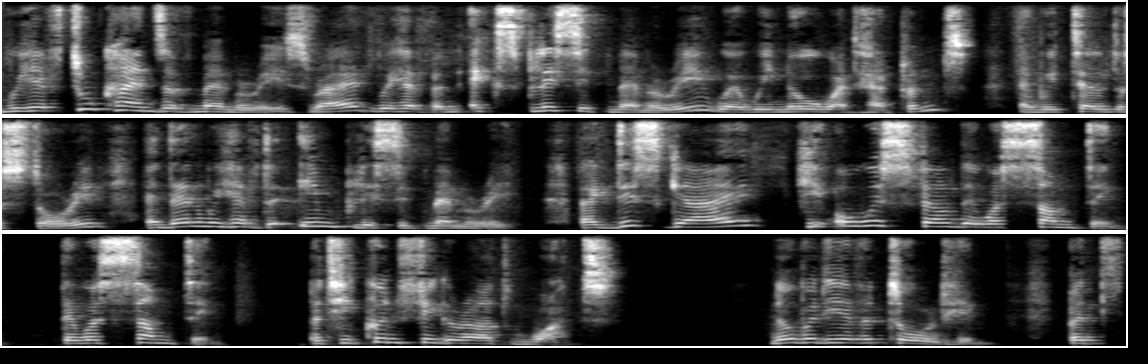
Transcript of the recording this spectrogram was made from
we have two kinds of memories, right? We have an explicit memory where we know what happened and we tell the story. And then we have the implicit memory. Like this guy, he always felt there was something. There was something, but he couldn't figure out what. Nobody ever told him. But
